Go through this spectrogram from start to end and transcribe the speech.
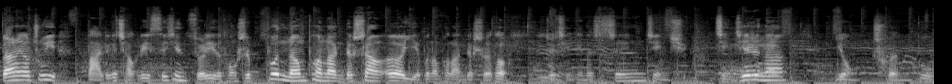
当然要注意，把这个巧克力塞进嘴里的同时，不能碰到你的上颚，也不能碰到你的舌头，你就轻轻的伸进去。紧接着呢，用唇部、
